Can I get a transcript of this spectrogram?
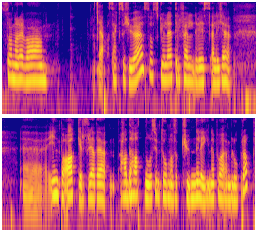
så når jeg var ja, 26, så skulle jeg tilfeldigvis, eller ikke, uh, inn på Aker fordi at jeg hadde hatt noen symptomer som kunne ligne på en blodpropp.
